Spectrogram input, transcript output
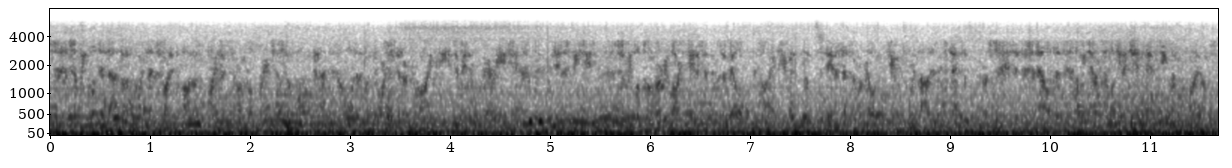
So we looked at that, but of course that's starting to bottom pilot terminal branches of all that. What are the forces that are driving the individual variation within the species? So we looked at a very large data set that was available at the time. Human, the data sets that were available to humans were not as extensive for this analysis. And we started looking at chimpanzee microbiomes.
